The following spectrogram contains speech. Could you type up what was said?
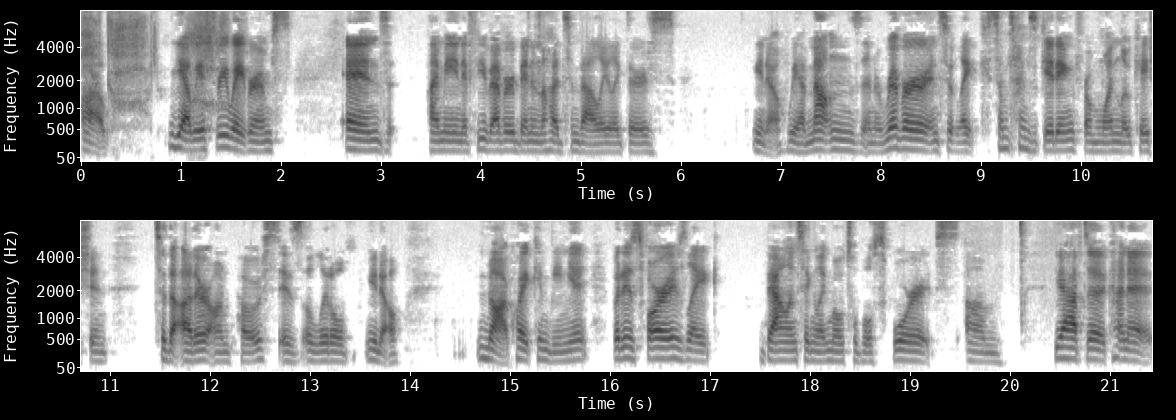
Oh uh, yeah, we have three weight rooms, and I mean, if you've ever been in the Hudson Valley, like there's you know, we have mountains and a river. And so, like, sometimes getting from one location to the other on post is a little, you know, not quite convenient. But as far as like balancing like multiple sports, um, you have to kind of,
